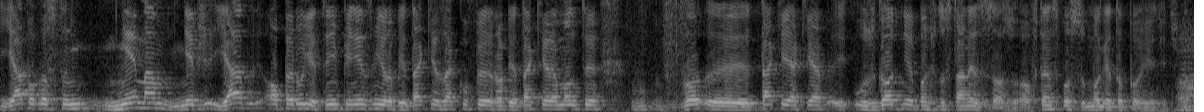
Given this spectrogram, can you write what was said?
Ja po prostu nie mam, nie ja operuję tymi pieniędzmi, robię takie zakupy, robię takie remonty, w, w, y, takie jakie ja uzgodnię bądź dostanę z ZOZ-u. O, w ten sposób mogę to powiedzieć. No.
